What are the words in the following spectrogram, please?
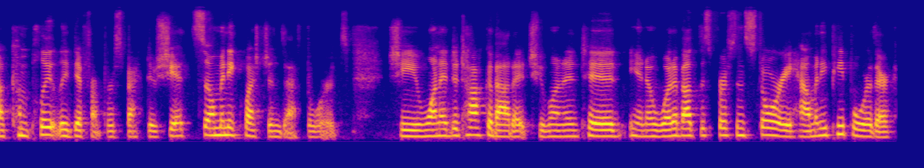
a completely different perspective. She had so many questions afterwards. She wanted to talk about it. She wanted to, you know, what about this person's story? How many people were there?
